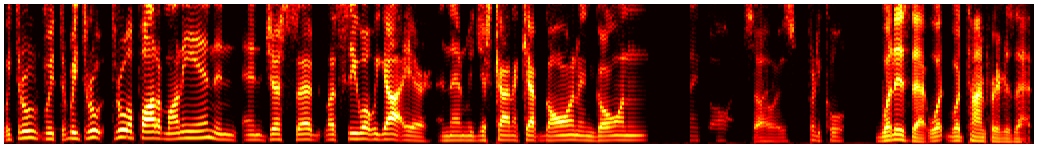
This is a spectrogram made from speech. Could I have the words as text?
We threw we, th- we threw threw a pot of money in and and just said, let's see what we got here, and then we just kind of kept going and going and going. So it was pretty cool. When is that? What what time frame is that?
